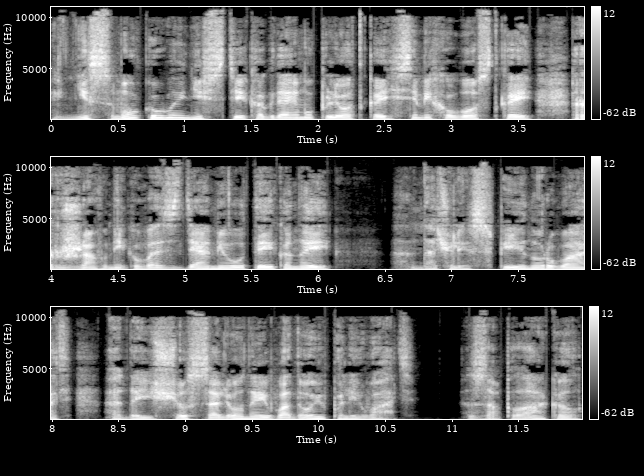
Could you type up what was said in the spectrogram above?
не смог вынести, когда ему плеткой семихвосткой, ржавыми гвоздями утыканной, начали спину рвать, да еще соленой водой поливать. Заплакал,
